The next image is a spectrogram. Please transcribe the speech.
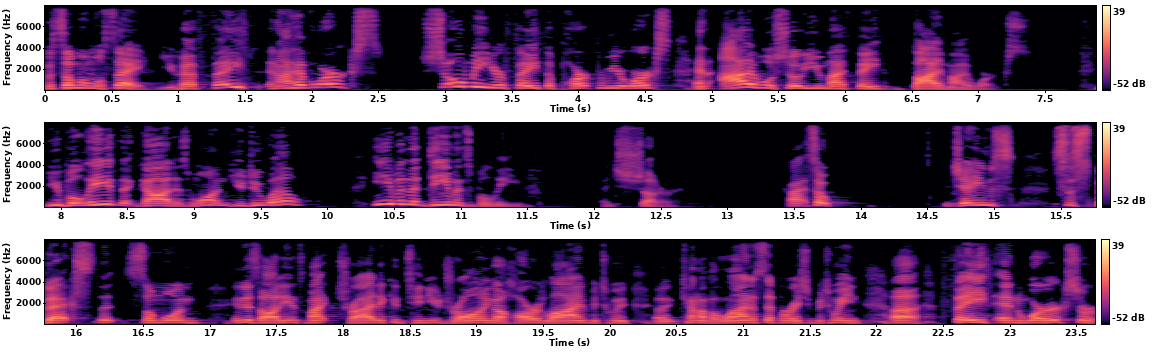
But someone will say, You have faith and I have works. Show me your faith apart from your works, and I will show you my faith by my works. You believe that God is one, you do well. Even the demons believe and shudder. All right, so James suspects that someone in his audience might try to continue drawing a hard line between, uh, kind of a line of separation between uh, faith and works, or,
